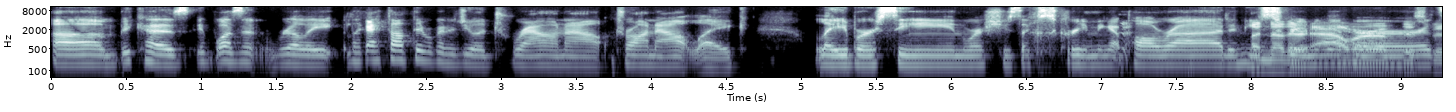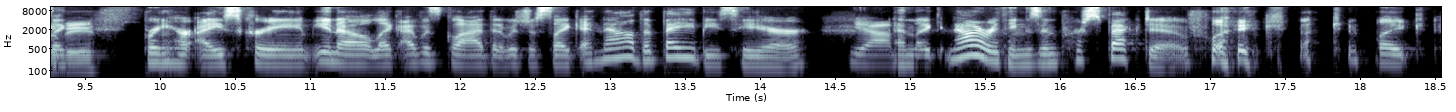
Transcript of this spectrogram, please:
Um, because it wasn't really like I thought they were going to do a drown out, drawn out, like labor scene where she's like screaming at Paul Rudd and he's Another screaming at hour her. of this it's like movie. bring her ice cream. You know, like I was glad that it was just like, and now the baby's here. Yeah. And like now everything's in perspective. Like I can like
